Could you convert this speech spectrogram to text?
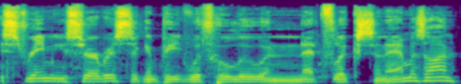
streaming service to compete with Hulu and Netflix and Amazon?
